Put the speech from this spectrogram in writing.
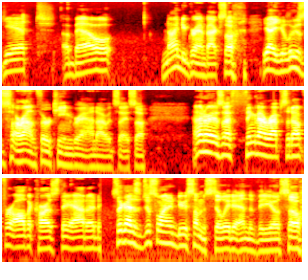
get about 90 grand back. So, yeah, you lose around 13 grand, I would say. So, anyways, I think that wraps it up for all the cars they added. So, guys, just wanted to do something silly to end the video. So,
